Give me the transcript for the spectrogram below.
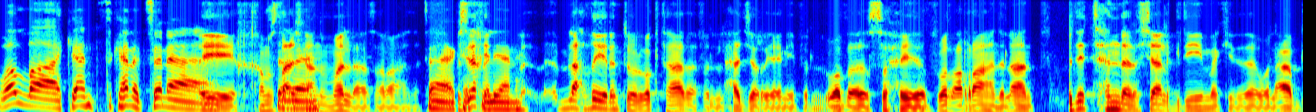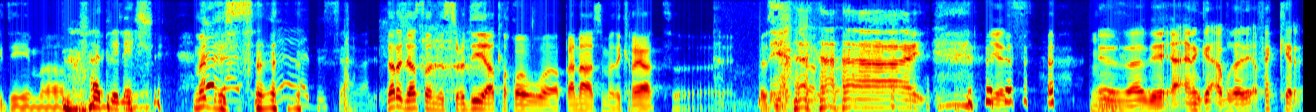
والله كانت كانت سنة اي 15 سنة. كان مولع صراحة سنة بس يا مليانة. ملاحظين أنتم الوقت هذا في الحجر يعني في الوضع الصحي في الوضع الراهن الآن بديت تحن الأشياء القديمة كذا والعاب قديمة ما أدري ليش ما أدري. درجة أصلا السعودية أطلقوا قناة اسمها ذكريات يعني بس هاي. يس يس أنا أبغى أفكر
